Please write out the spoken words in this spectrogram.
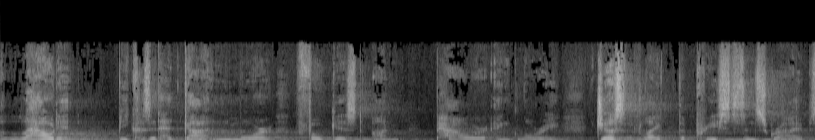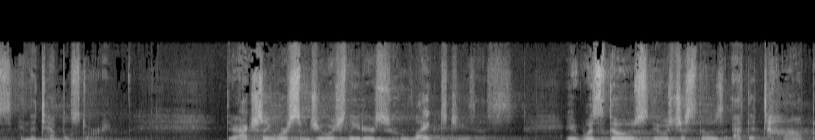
allowed it because it had gotten more focused on power and glory, just like the priests and scribes in the temple story. There actually were some Jewish leaders who liked Jesus, It was those it was just those at the top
